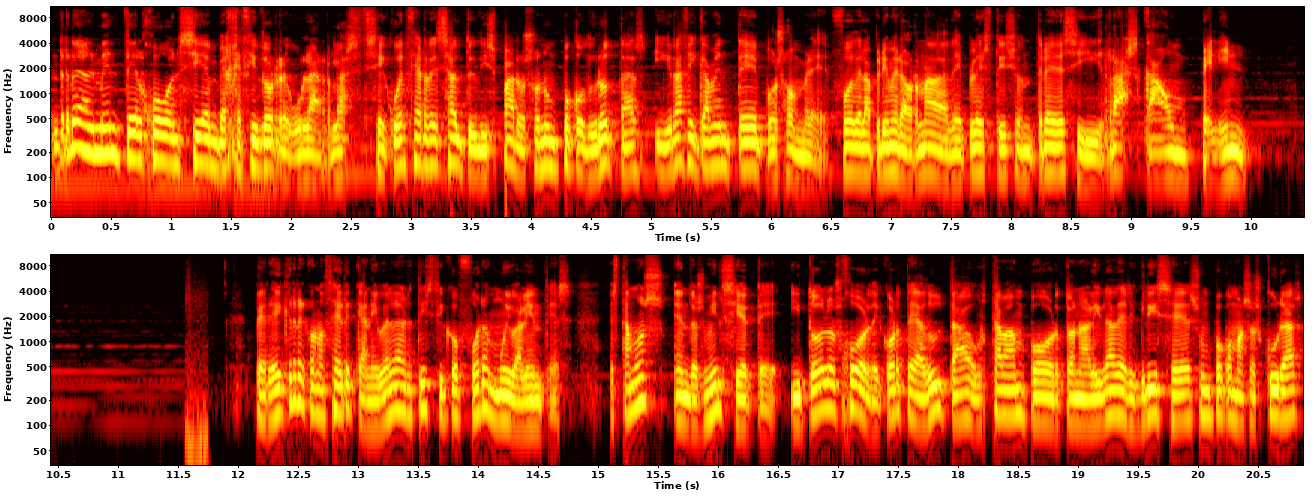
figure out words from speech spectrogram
Realmente el juego en sí ha envejecido regular, las secuencias de salto y disparo son un poco durotas y gráficamente, pues hombre, fue de la primera jornada de PlayStation 3 y rasca un pelín. Pero hay que reconocer que a nivel artístico fueron muy valientes. Estamos en 2007 y todos los juegos de corte adulta optaban por tonalidades grises un poco más oscuras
